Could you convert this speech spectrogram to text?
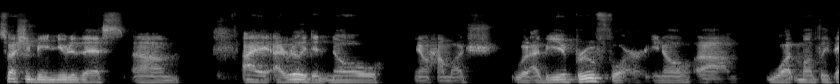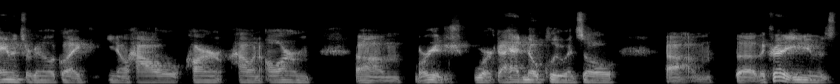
especially being new to this. Um, I I really didn't know you know how much would I be approved for. You know, um, what monthly payments are going to look like, you know, how how, how an arm um, mortgage worked. I had no clue, and so um, the the credit union was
